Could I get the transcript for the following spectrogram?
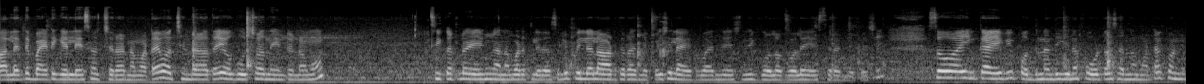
వాళ్ళైతే బయటకు వెళ్ళేసి వచ్చారన్నమాట. వచ్చిన తర్వాత ఇక కూర్చొని తింటున్నాము. చీకట్లో ఏం కనబడట్లేదు అసలు. పిల్లలు ఆడుతారని చెప్పేసి లైట్ బంద్ చేసింది గోల గోల వేస్తారని చెప్పేసి. సో ఇంకా ఇవి పొద్దున దిగిన ఫొటోస్ అన్నమాట కొన్ని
